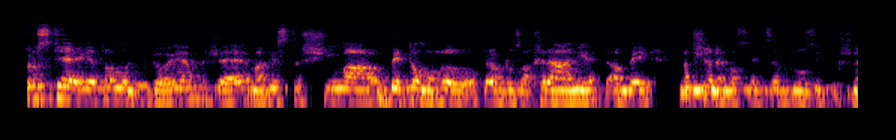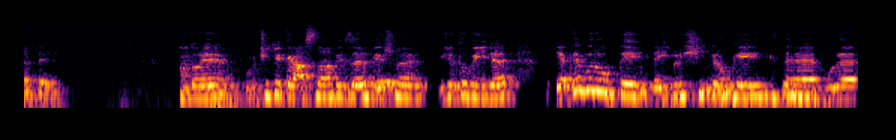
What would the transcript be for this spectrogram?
prostě je to můj dojem, že magistr Šíma by to mohl opravdu zachránit, aby naše nemocnice v dluzích už nebyly. To je určitě krásná vize, věřme, že to vyjde. Jaké budou ty nejbližší kroky, které bude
